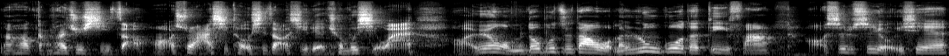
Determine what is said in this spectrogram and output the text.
然后赶快去洗澡啊，刷、洗头、洗澡、洗脸，全部洗完啊，因为我们都不知道我们路过的地方哦，是不是有一些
